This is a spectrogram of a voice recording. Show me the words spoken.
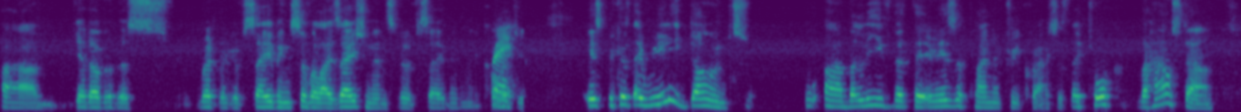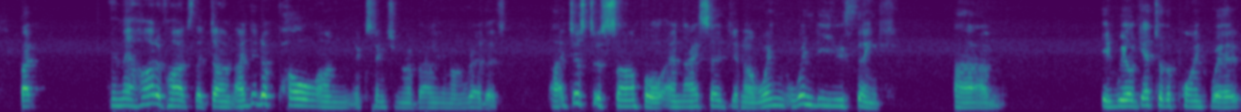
um, get over this rhetoric of saving civilization instead of saving ecology right. Is because they really don't uh, believe that there is a planetary crisis. They talk the house down, but in their heart of hearts that don't. I did a poll on Extinction Rebellion on Reddit, uh, just to sample, and I said, you know, when when do you think um, it will get to the point where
